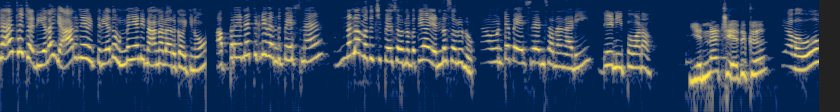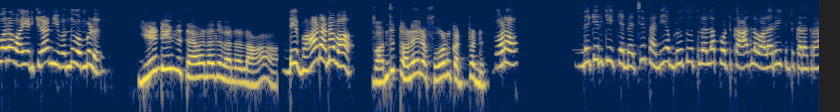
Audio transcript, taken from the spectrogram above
சாச்சா செடியெல்லாம் யாருன்னு எனக்கு தெரியாது. உன்னை ஏண்டி நான் நல்லா இருக்க வைக்கணும் அப்புறம் என்ன திருப்பி வந்து பேசுனேன் உன்னெல்லாம் மதிச்சு பேச வந்த பத்தியா என்ன சொல்லணும்? நான் உன்கிட்ட பேசுறேன்னு சொன்னாடி டேய் நீ இப்ப வாடா. என்னாச்சு எதுக்கு? அவ ஓவரா வாய் அடிக்கிறா நீ வந்து வம்புடு. ஏன்டி இந்த தேவையில்லாத வேலைலாம்? டேய் வாடானா வா. வந்து தொலைற போன் கட் பண்ணு. வாடா. இந்த கிறுக்கி கேட்டாச்சு தனியா ப்ளூடூத்ல எல்லாம் போட்டு காதுல வளரிக்கிட்டு கிடக்குறா.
